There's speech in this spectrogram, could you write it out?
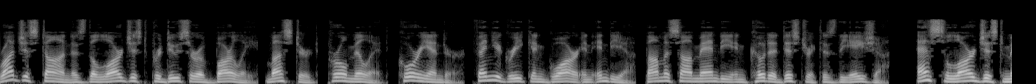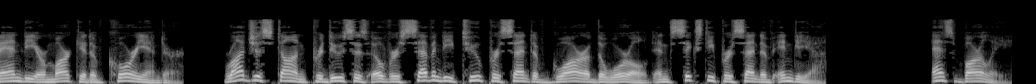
Rajasthan is the largest producer of barley, mustard, pearl millet, coriander, fenugreek and guar in India. Bhamashah Mandi in Kota district is the Asia's largest mandi or market of coriander. Rajasthan produces over 72% of guar of the world and 60% of India's barley.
